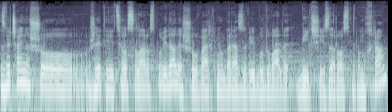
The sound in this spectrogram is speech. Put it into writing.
Звичайно, що жителі цього села розповідали, що у верхньому Березові будували більший за розміром храм.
